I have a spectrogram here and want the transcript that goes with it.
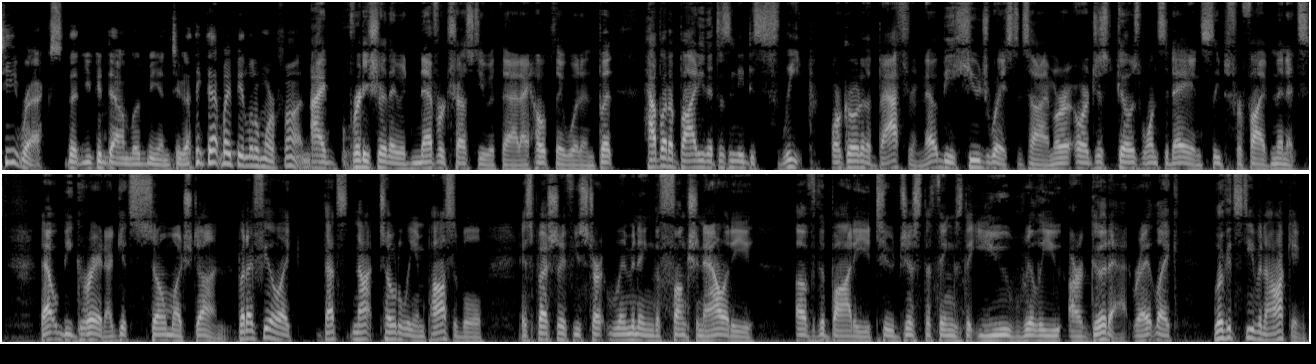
T-Rex that you can download me into. I think that might be a little more fun. I'm pretty sure they would never trust you with that. I hope they wouldn't. But how about a body that doesn't need to sleep or go to the bathroom? That would be a huge waste of time. Or, or just goes once a day and sleeps for five minutes. That would be great. I'd get so much done. But I feel like that's not totally impossible, especially if you start limiting the functionality of the body to just the things that you really are good at, right? Like, look at Stephen Hawking.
